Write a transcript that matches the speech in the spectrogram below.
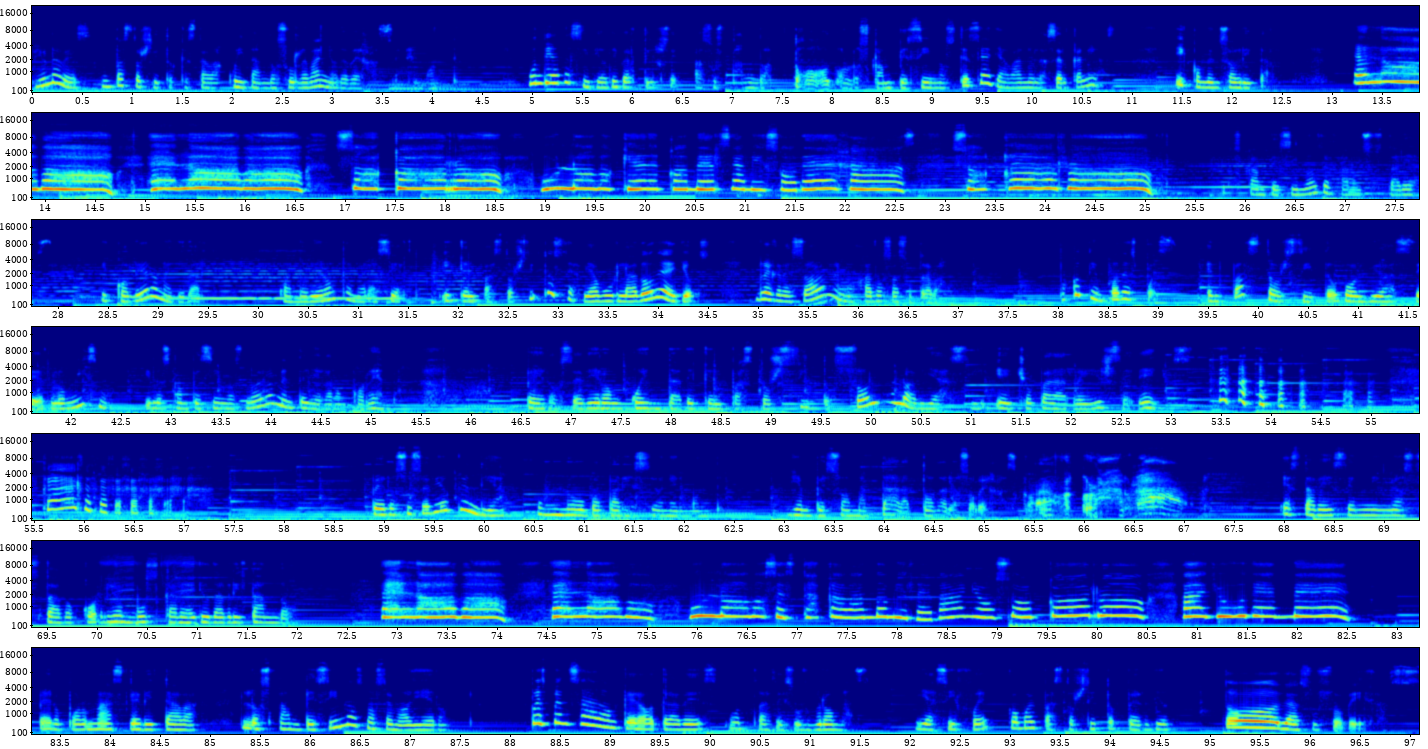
Había una vez un pastorcito que estaba cuidando su rebaño de ovejas en el monte. Un día decidió divertirse asustando a todos los campesinos que se hallaban en las cercanías y comenzó a gritar. ¡El lobo! ¡El lobo! ¡Socorro! ¡Un lobo quiere comerse a mis ovejas! ¡Socorro! Los campesinos dejaron sus tareas y corrieron a ayudarlo cuando vieron que no era cierto y que el pastorcito se había burlado de ellos, regresaron enojados a su trabajo. Poco tiempo después, el pastorcito volvió a hacer lo mismo y los campesinos nuevamente llegaron corriendo. Pero se dieron cuenta de que el pastorcito solo lo había así hecho para reírse de ellos. Pero sucedió que un día un lobo apareció en el monte y empezó a matar a todas las ovejas. Esta vez el niño asustado corrió en busca de ayuda gritando, ¡El lobo! ¡El lobo! ¡Un lobo se está acabando mi rebaño! ¡Socorro! ¡Ayúdenme! Pero por más que gritaba, los campesinos no se movieron pues pensaron que era otra vez otra de sus bromas. Y así fue como el pastorcito perdió todas sus ovejas.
